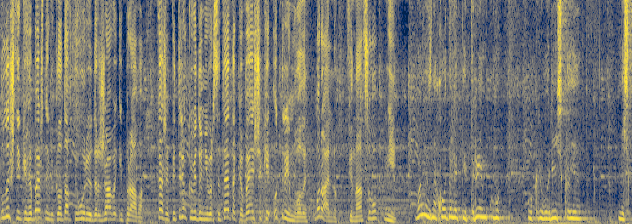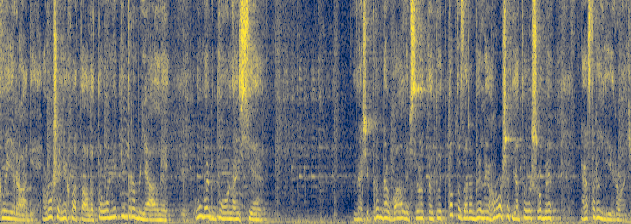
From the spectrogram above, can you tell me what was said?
Колишній КГБшник викладав теорію держави і права. Каже, підтримку від університета КВНщики отримували моральну, фінансово ні. Вони знаходили підтримку у Криворізької міської ради. Грошей не вистачало, то вони підробляли у Макдональдсі. Значить, продавали все це тут. Тобто заробили гроші для того, щоб гастролірувати.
